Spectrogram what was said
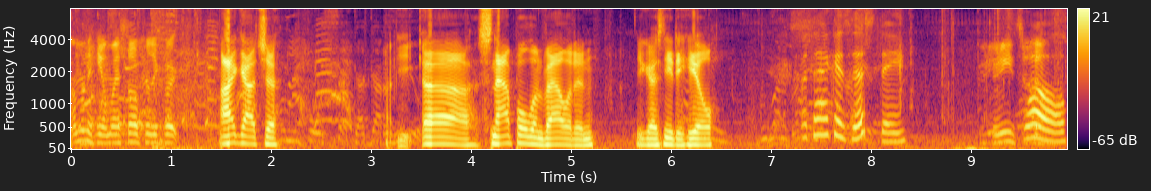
I'm gonna heal myself really quick. I gotcha. Uh, Snapple and Valadin. You guys need to heal. What the heck is this thing? Who needs Whoa.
